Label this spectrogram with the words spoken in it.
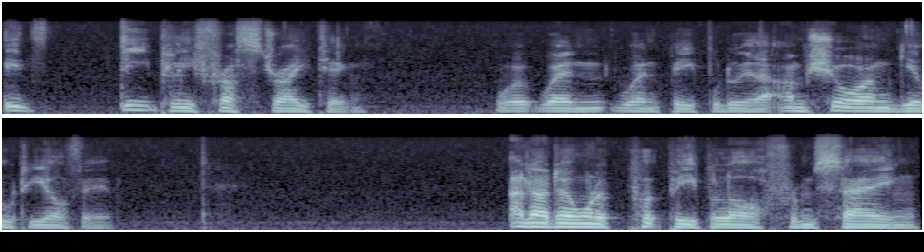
It's deeply frustrating when when people do that. I'm sure I'm guilty of it, and I don't want to put people off from saying,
